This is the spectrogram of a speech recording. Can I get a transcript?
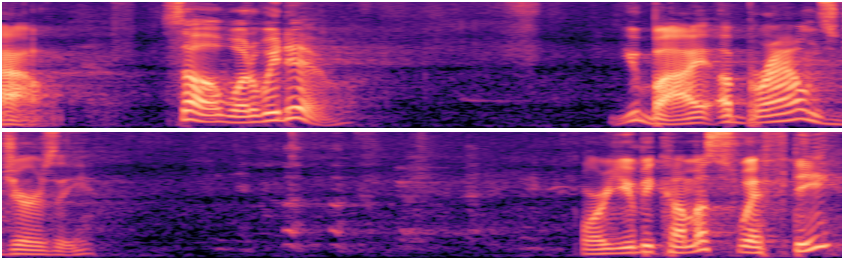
out. So, what do we do? You buy a Browns jersey. or you become a Swifty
